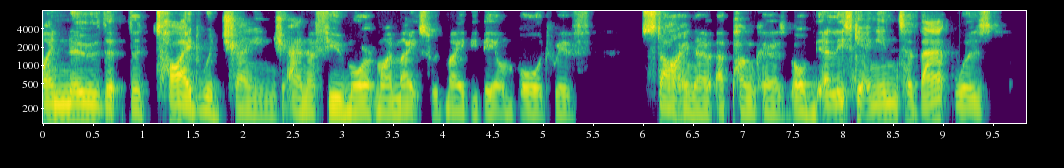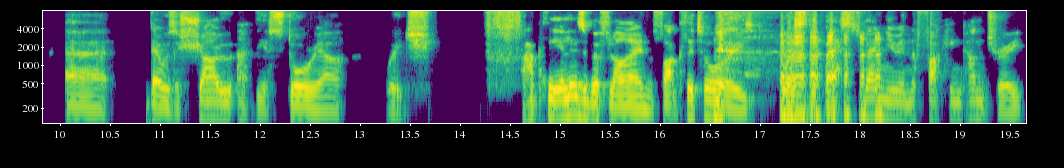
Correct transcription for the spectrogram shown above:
I knew that the tide would change and a few more of my mates would maybe be on board with starting a, a punkers or at least getting into that was uh, there was a show at the Astoria which fuck the Elizabeth line, fuck the Tories was the best venue in the fucking country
